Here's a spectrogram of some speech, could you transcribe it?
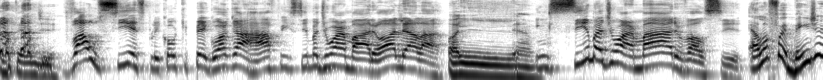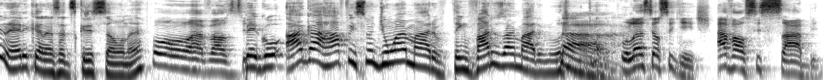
Entendi. Valci explicou que pegou a garrafa em cima de um armário. Olha lá. Olha. Em cima de um armário, Valci. Ela foi bem genérica nessa descrição, né? Porra, Valci. Pegou a garrafa em cima de um armário. Tem vários armários no hospital. Ah, O lance é o seguinte: a Valci sabe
